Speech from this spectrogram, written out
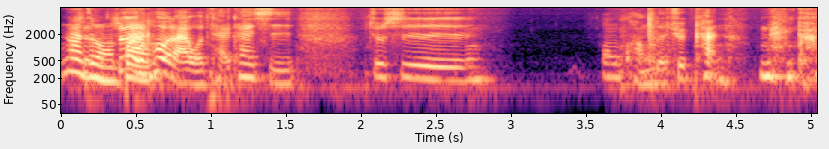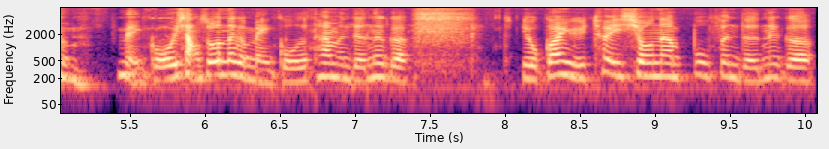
那怎么办？所以后来我才开始就是疯狂的去看 那个美国。我想说，那个美国他们的那个有关于退休那部分的那个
